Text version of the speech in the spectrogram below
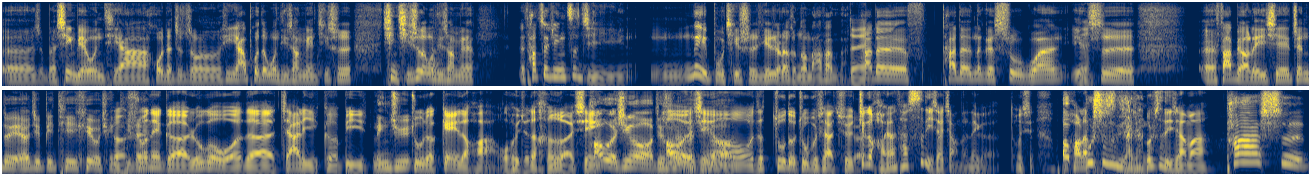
呃什么性别问题啊，或者这种性压迫的问题上面，其实性歧视的问题上面。呃他最近自己嗯内部其实也惹了很多麻烦嘛。对他的他的那个事务官也是，呃，发表了一些针对 LGBTQ 群体的说那个，如果我的家里隔壁邻居，住着 gay 的话，我会觉得很恶心，好恶心哦，就是好恶心哦。哦，我这住都住不下去。这个好像他私底下讲的那个东西，哦后来不是私底下讲的不，是私底下吗？他是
